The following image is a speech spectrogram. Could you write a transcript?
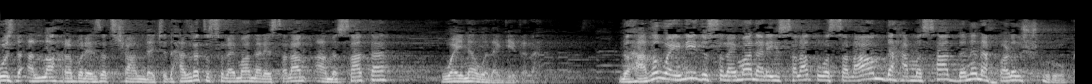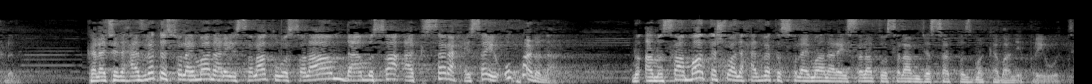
اوس د الله رب العزت شان دی چې د حضرت سلیمان علیه السلام امسا ته وینا ولګېدله نو هغه وینې د سلیمان علیه السلام وسلام د حمسا دننه خوړل شروع کړل کله چې د حضرت سلیمان علیه السلام وسلام د امسا اکثره حصه یې وخوړله نو امسا ماته شوه د حضرت سلیمان علیه السلام وسلام جسد په ځمکه باندې پریوت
